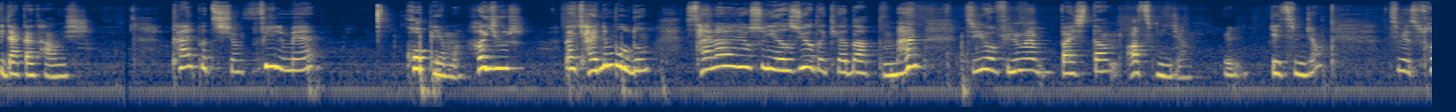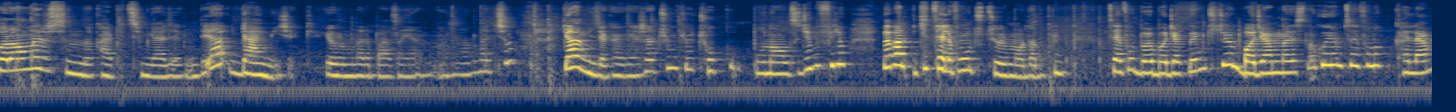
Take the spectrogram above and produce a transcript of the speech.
Bir dakika kalmış. Kalp Atışım filmi kopya mı? Hayır. Ben kendim buldum. Senaryosu yazıyor da kağıda attım ben. Diyor filme baştan atmayacağım. Böyle Getireceğim. Şimdi soranlar için de kalp atışım gelecek mi diye gelmeyecek. Yorumları bazen yazanlar için gelmeyecek arkadaşlar. Çünkü çok bunaltıcı bir film. Ve ben iki telefon tutuyorum orada. Bir telefon böyle bacaklarımı tutuyorum. Bacağımın arasına koyuyorum telefonu. Kalem.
